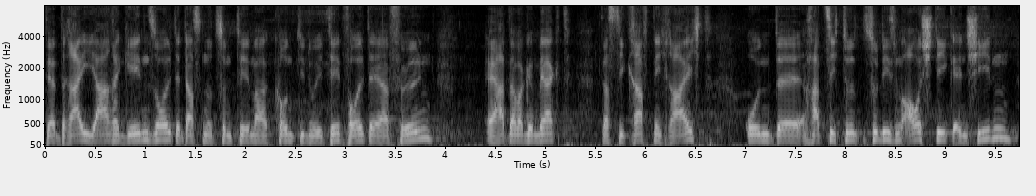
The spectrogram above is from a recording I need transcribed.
der drei Jahre gehen sollte, das nur zum Thema Kontinuität, wollte er erfüllen. Er hat aber gemerkt, dass die Kraft nicht reicht und äh, hat sich zu, zu diesem Ausstieg entschieden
